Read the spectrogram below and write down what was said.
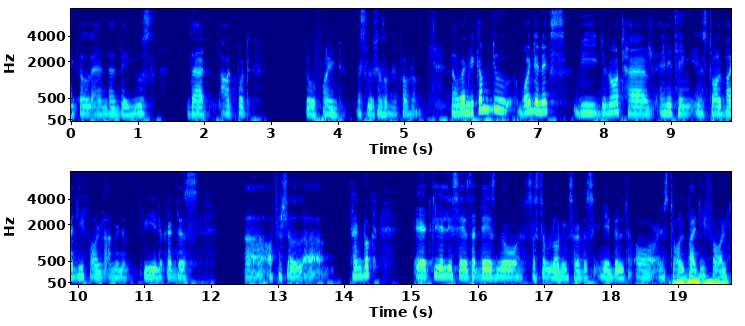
people and then they use that output to find the solutions of the problem. Now, when we come to Void Linux, we do not have anything installed by default. I mean, if we look at this uh, official uh, handbook, it clearly says that there is no system logging service enabled or installed by default.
